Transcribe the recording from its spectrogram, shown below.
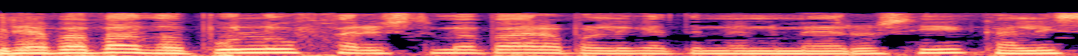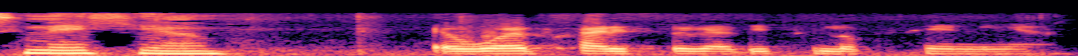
Κυρία Παπαδοπούλου, ευχαριστούμε πάρα πολύ για την ενημέρωση. Καλή συνέχεια. Εγώ ευχαριστώ για τη φιλοξενία.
